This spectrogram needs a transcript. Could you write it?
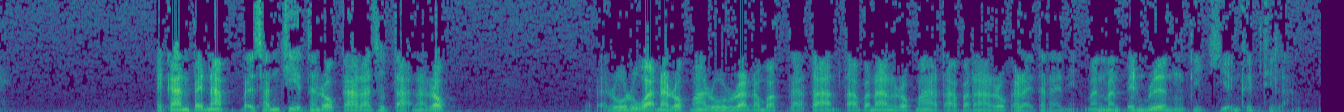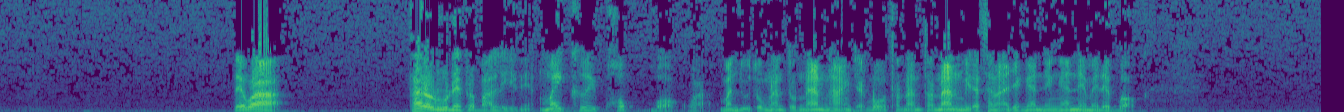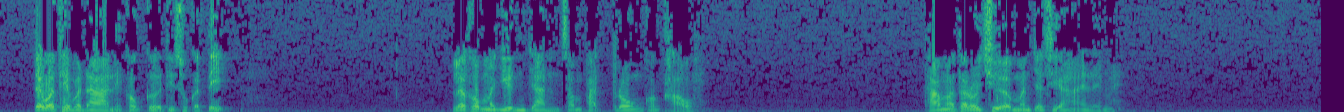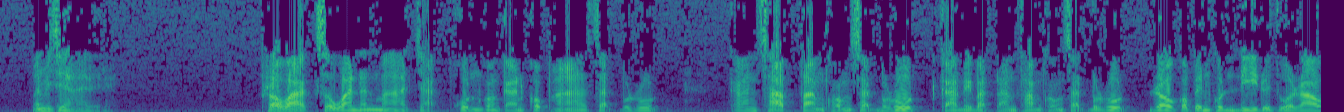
การไปนับไปสันชีพนรกกาลสุตตะนรก รูรุวะนรกมารูรัตนวัตตาตาตาปนานรกมหาตาปนานรกอะไรต่ออะไรเนี่ยมันมันเป็นเรื่องที่เขียนขึ้นทีหลัง แต่ว่าถ้าเราดูในพระบาลีเนี่ยไม่เคยพบบอกว่า มันอยู่ตรงนั้นตรงนั้นห่างจากโลกเท่านั้นเท่านั้นมีลักษณะอย่างนั้นอย่างนั้นเนี่ยไม่ได้บอก แต่ว่าเทวดาเนี่ยเขาเกิดที่สุคติ แล้วเขามายืนยันสัมผัสตรงของเขาามว่าถ้าเราเชื่อมันจะเสียหายอะไรไหม มันไม่เสียหายเลยเลย เพราะว่าสวรรค์นั้นมาจากผลของการคบหาสัตว์บุรุษ การทราบธรรมของสัตว์บุรุษ การปฏิบัติตามธรรมของสัตว์บุรุษ เราก็เป็นคนดีด้วยตัวเรา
